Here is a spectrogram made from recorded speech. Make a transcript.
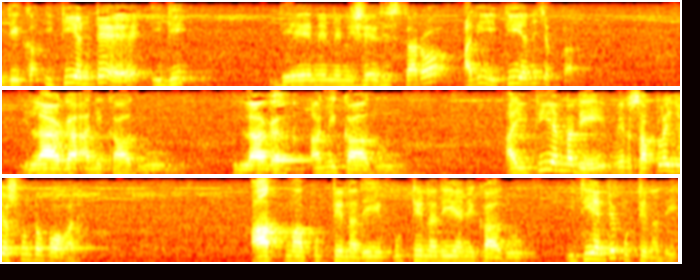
ఇది క- ఇతి అంటే ఇది. దేనిని నిషేధిస్తారో అది ఇతి అని చెప్తారు. ఇలాగా అని కాదు. ఇలాగా అని కాదు. ఆ ఇతి అన్నది మీరు సప్లై చేసుకుంటూ పోవాలి. ఆత్మ పుట్టినది పుట్టినది అని కాదు. ఇతి అంటే పుట్టినది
